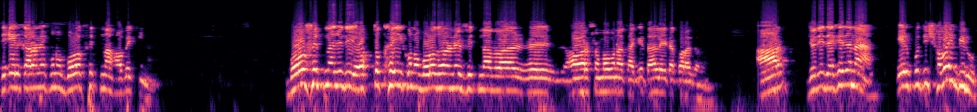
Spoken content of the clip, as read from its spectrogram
যে এর কারণে কোনো বড় ফিতনা হবে কিনা বড় ফিতনা যদি রক্তক্ষয়ী কোনো বড় ধরনের ফিতনা হওয়ার সম্ভাবনা থাকে, তাহলে এটা করা যাবে। আর যদি দেখে যে না, এর প্রতি সবাই বিরূপ,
